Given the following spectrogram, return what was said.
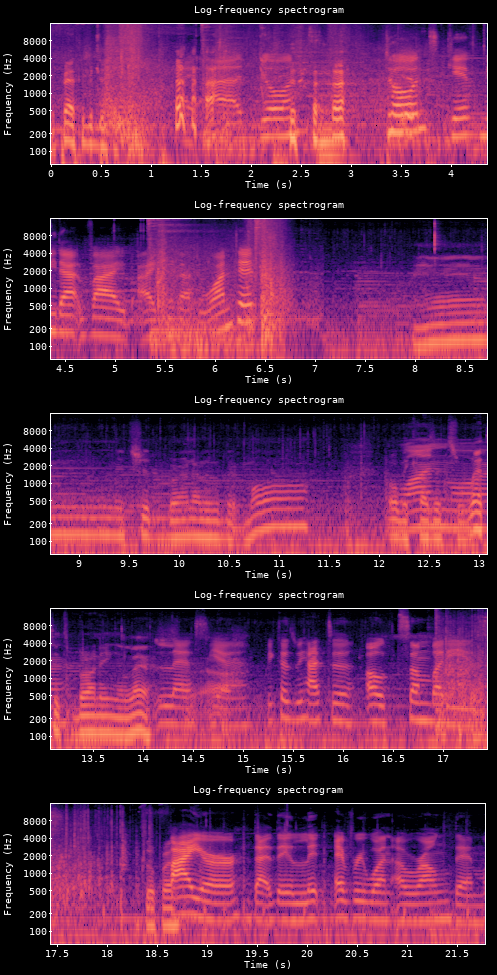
prepare to be disappointed. uh, don't, don't give me that vibe. I do not want it. And it should burn a little bit more. Oh, because it's wet, it's burning less. Less, Ah, yeah, because we had to out somebody's fire that they lit everyone around them.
